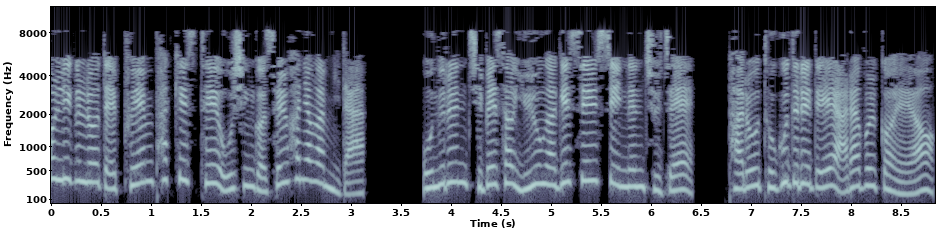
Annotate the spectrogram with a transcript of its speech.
폴리글롯 FM 팟캐스트에 오신 것을 환영합니다. 오늘은 집에서 유용하게 쓰일 수 있는 주제, 바로 도구들에 대해 알아볼 거예요.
